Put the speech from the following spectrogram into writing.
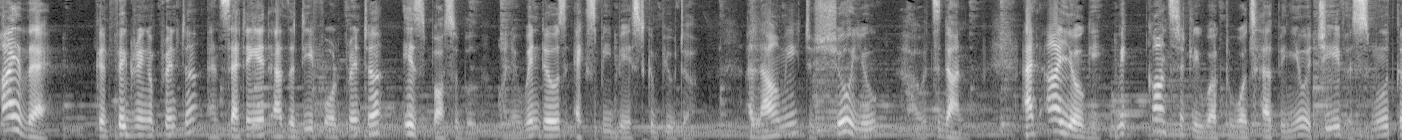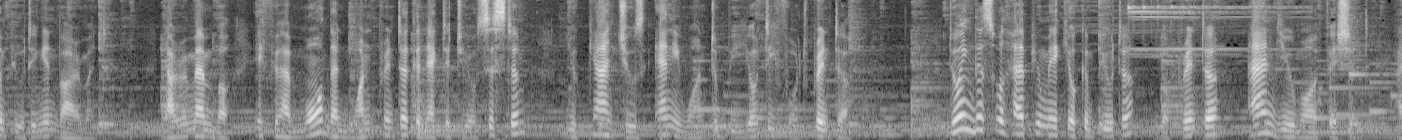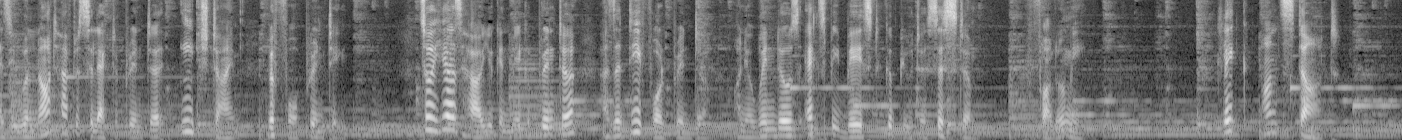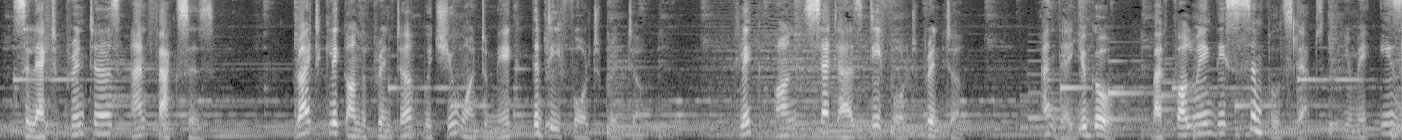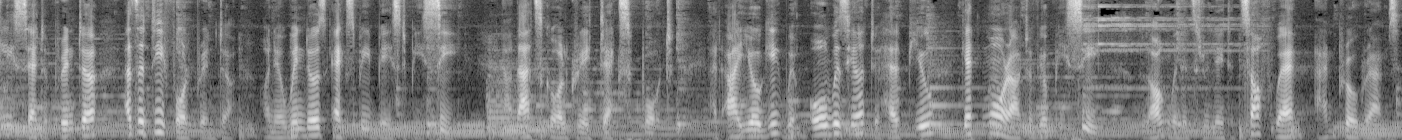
Hi there! Configuring a printer and setting it as the default printer is possible on your Windows XP based computer. Allow me to show you how it's done. At iYogi, we constantly work towards helping you achieve a smooth computing environment. Now remember, if you have more than one printer connected to your system, you can choose any one to be your default printer. Doing this will help you make your computer, your printer and you more efficient as you will not have to select a printer each time before printing. So here's how you can make a printer as a default printer on your Windows XP based computer system. Follow me. Click on Start. Select Printers and Faxes. Right-click on the printer which you want to make the default printer. Click on Set as Default Printer. And there you go. By following these simple steps, you may easily set a printer as a default printer on your Windows XP based PC. Now that's called great tech support. At iYogi, we're always here to help you get more out of your PC, along with its related software and programs.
